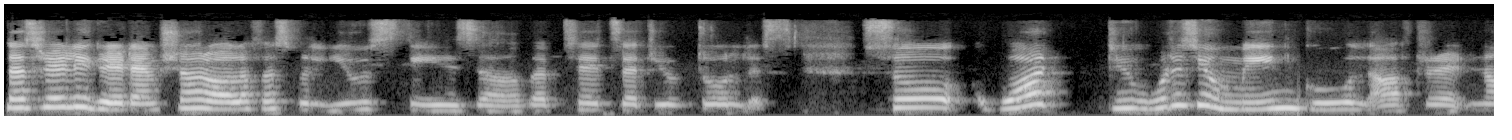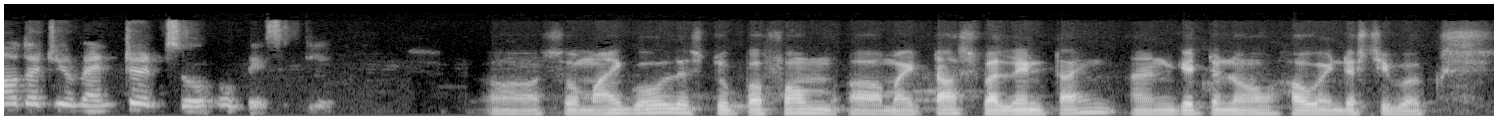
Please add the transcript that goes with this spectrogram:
That's really great. I'm sure all of us will use these uh, websites that you've told us. So what do you, what is your main goal after it now that you've entered zoho basically uh, so my goal is to perform uh, my task well in time and get to know how industry works.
